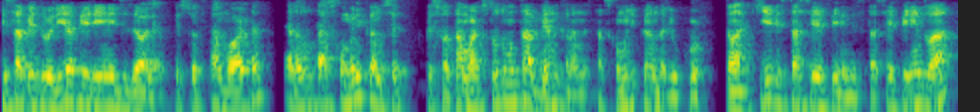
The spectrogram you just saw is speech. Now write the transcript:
que sabedoria haveria em dizer, olha, a pessoa que está morta, ela não está se comunicando. Se a pessoa está morta, todo mundo está vendo que ela não está se comunicando ali, o corpo. Então aqui ele está se referindo, ele está se referindo a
